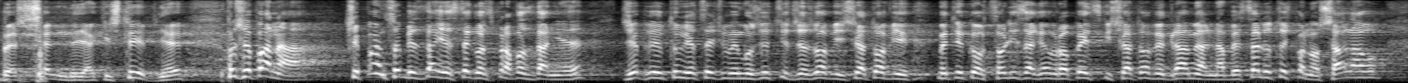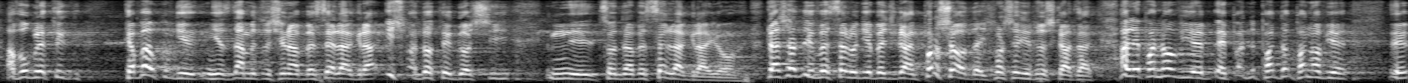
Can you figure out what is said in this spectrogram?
Bezczelny jakiś typ, nie? Proszę pana, czy pan sobie zdaje z tego sprawozdanie, że my tu jesteśmy muzycy jazzowi, światowi, my tylko w stolicach europejskich, światowych gramy, ale na weselu coś pan oszalał? A w ogóle tych kawałków nie, nie znamy, co się na wesela gra. Idź pan do tych gości, mm, co na wesela grają. Na żadnych weselu nie będzie grałem. Proszę odejść, proszę nie przeszkadzać. Ale panowie, e, pan, pan, panowie, e,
